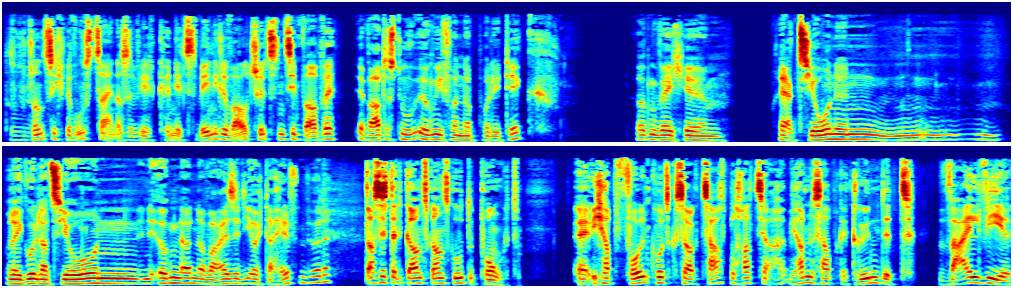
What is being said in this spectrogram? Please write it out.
Das muss uns sich bewusst sein. Also wir können jetzt weniger Wald schützen in Zimbabwe. Erwartest du irgendwie von der Politik irgendwelche Reaktionen, Regulationen in irgendeiner Weise, die euch da helfen würde? Das ist ein ganz, ganz guter Punkt. Äh, ich habe vorhin kurz gesagt, Southpool hat ja, wir haben es auch gegründet, weil wir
